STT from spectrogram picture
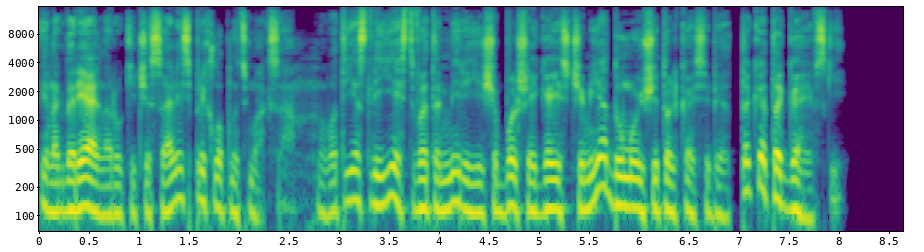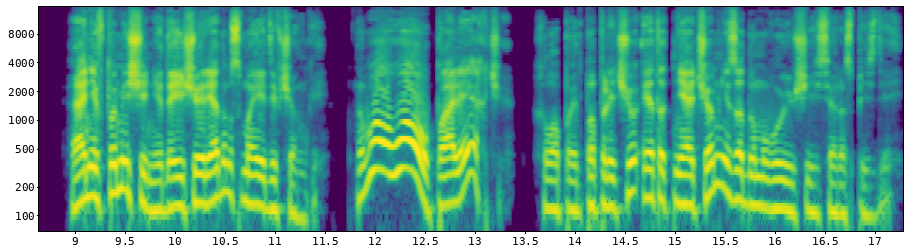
Иногда реально руки чесались прихлопнуть Макса. Вот если есть в этом мире еще больше эгоист, чем я, думающий только о себе, так это Гаевский. А не в помещении, да еще и рядом с моей девчонкой. «Воу-воу, полегче!» Хлопает по плечу этот ни о чем не задумывающийся распиздей.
